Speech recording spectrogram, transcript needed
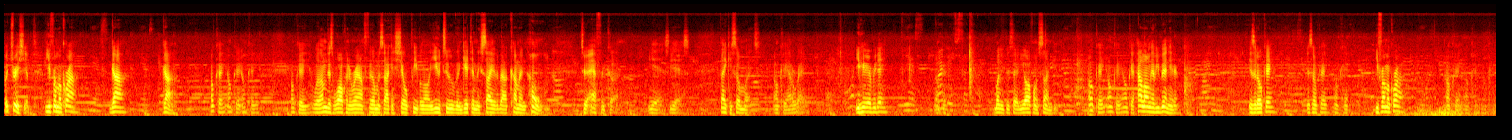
Patricia. You from Accra? Yes. Ga? Yes. Ga. Okay, okay, okay. Okay, well, I'm just walking around filming so I can show people on YouTube and get them excited about coming home to Africa. Yes, yes. Thank you so much. Okay, all right. You here every day? Yes. Okay. Monday to Saturday. Monday through Saturday. You off on Sunday? Yes. Okay, okay, okay. How long have you been here? Year. Is it okay? Yes. It's okay? Okay. You from Accra? Yes. Okay, okay, okay.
